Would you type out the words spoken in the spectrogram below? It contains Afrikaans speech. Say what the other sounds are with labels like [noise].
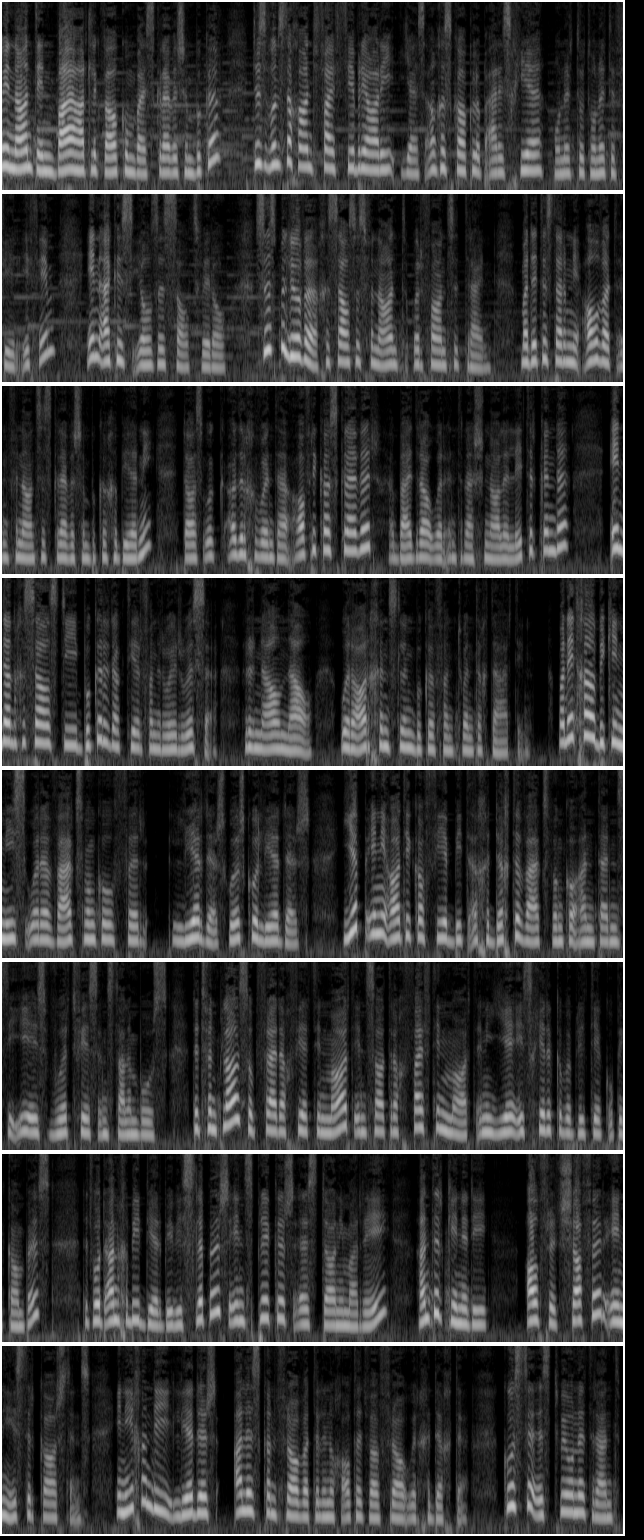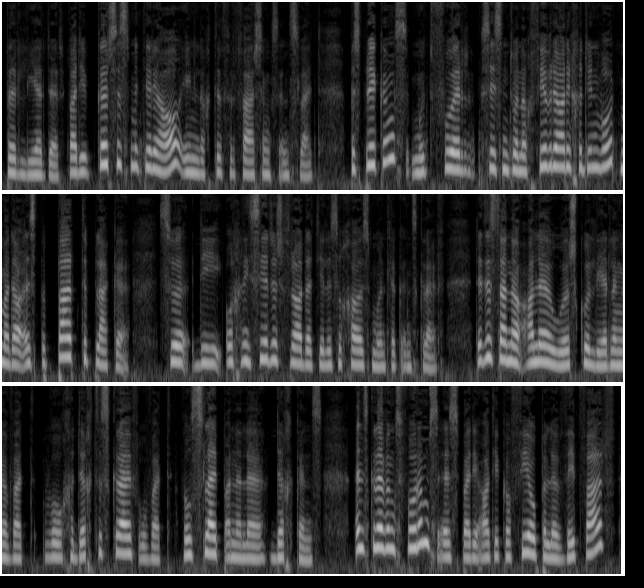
Goeienaand en baie hartlik welkom by Skrywers en Boeke. Dis Woensdag aand 5 Februarie. Jy's ingeskakel op RSG 100 tot 104 FM en ek is Elsje Salzwetel. Soos beloof, gesels ons vanaand oor Frans se trein. Maar dit is darm nie al wat in finansies skrywers en boeke gebeur nie. Daar's ook oudergewoonte Afrika skrywer, 'n bydrae oor internasionale letterkunde en dan gesels die boekredakteur van Rooi Rose, Ronel Nel oor haar gunsteling boeke van 2013. Maar net gou 'n bietjie nuus oor 'n werkswinkel vir leerders, hoërskoolleerders. Jep en die ATKV bied 'n gedigte werkswinkel aan tydens die US Woordfees in Stellenbosch. Dit vind plaas op Vrydag 14 Maart en Saterdag 15 Maart in die JS Gericke Biblioteek op die kampus. Dit word aangebied deur Bibi Slippers en sprekers is Dani Maree, Hunter Kennedy, Alfred Schaffer en Hester Karstens. En hier gaan die leerders alles kan vra wat hulle nog altyd wou vra oor gedigte. Koste is R200 per leerder wat die kursusmateriaal en ligte verversings insluit. Besprekings moet voor 26 Februarie gedoen word, maar daar is beperkte plekke. So die organiseerders vra dat jy so gou as moontlik inskryf. Dit is dan nou alle hoërskoolleerders wat wil gedigte skryf of wat wil slyp aan hulle digkuns. Inskrywingsvorms is by die ATKV op hulle webwerf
